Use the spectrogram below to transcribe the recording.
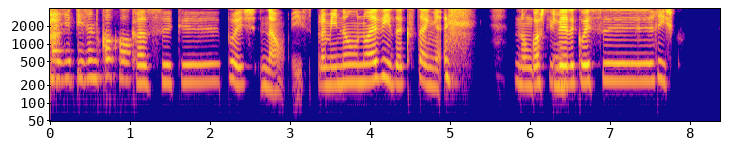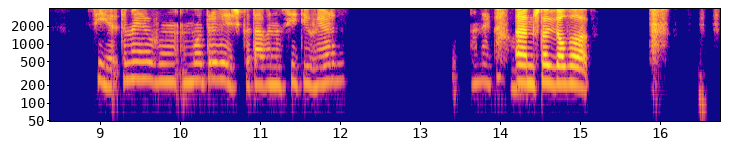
fazia pisando cocó. Quase que, pois, não, isso para mim não, não é vida que se tenha. não gosto de É. viver com esse risco. Sim, também houve um- uma outra vez que eu estava num sítio verde. Onde é que foi? Ah, no estádio de Alvalade.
